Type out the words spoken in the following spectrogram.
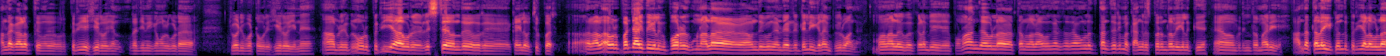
அந்த காலத்து ஒரு பெரிய ஹீரோயின் ரஜினி கமல் கூட ஜோடி போட்ட ஒரு ஹீரோயின். அப்படி இப்படின்னு ஒரு பெரிய ஒரு லிஸ்ட்டை வந்து ஒரு கையில் வச்சுருப்பார். அதனால் அவர் பஞ்சாயத்துகளுக்கு போகிறதுக்கு முன்னால் வந்து இவங்க இந்த டெல்லிக்கு டெல்லி கிளம்பி போயிடுவாங்க மறுநாள் நாள் கிளம்பி போனால் அங்கே உள்ள தமிழ்நாடு அவங்க அவங்களுக்கு தான் தெரியுமா காங்கிரஸ் பெருந்தலைகளுக்கு அப்படின்ற மாதிரி. அந்த தலைக்கு வந்து பெரிய அளவில்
